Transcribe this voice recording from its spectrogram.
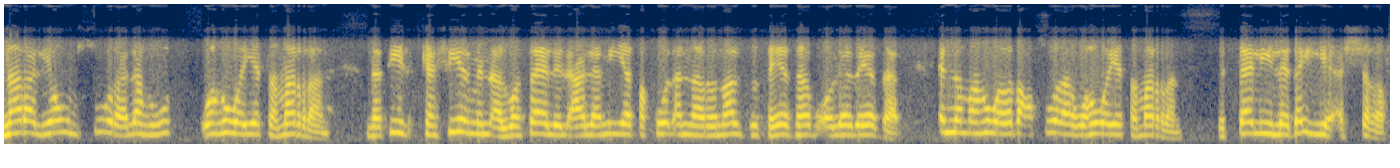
نرى اليوم صورة له وهو يتمرن. نتيجة كثير من الوسائل الإعلامية تقول أن رونالدو سيذهب أو لا يذهب. إنما هو وضع صورة وهو يتمرن. بالتالي لديه الشغف.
